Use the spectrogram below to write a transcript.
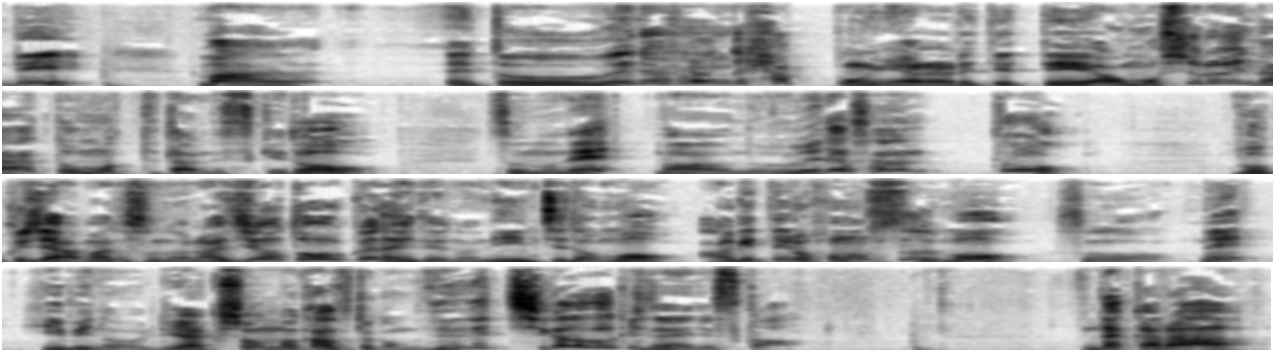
で、まあ、えっと、上田さんが100本やられてて、面白いなと思ってたんですけど、そのね、まあ、あの、上田さんと、僕じゃあまだそのラジオトーク内での認知度も、上げてる本数も、そのね、日々のリアクションの数とかも全然違うわけじゃないですか。だから、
